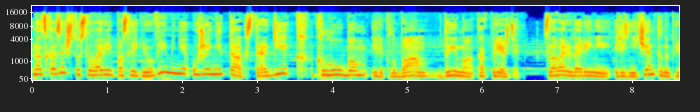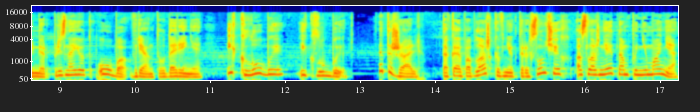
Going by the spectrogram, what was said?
Надо сказать, что словари последнего времени уже не так строги к клубам или клубам дыма, как прежде. Словарь ударений Резниченко, например, признает оба варианта ударения – и клубы, и клубы. Это жаль. Такая поблажка в некоторых случаях осложняет нам понимание,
